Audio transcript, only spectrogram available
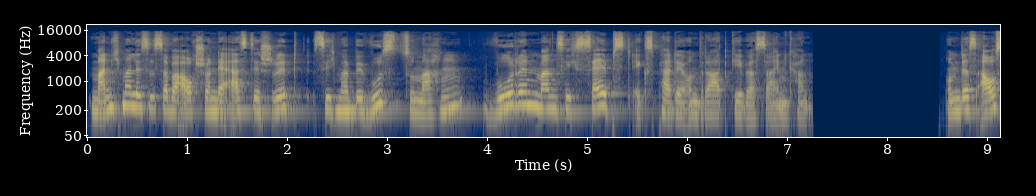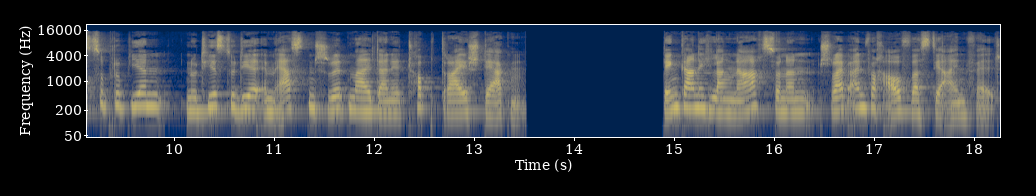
Manchmal ist es aber auch schon der erste Schritt, sich mal bewusst zu machen, worin man sich selbst Experte und Ratgeber sein kann. Um das auszuprobieren, notierst du dir im ersten Schritt mal deine Top 3 Stärken. Denk gar nicht lang nach, sondern schreib einfach auf, was dir einfällt.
